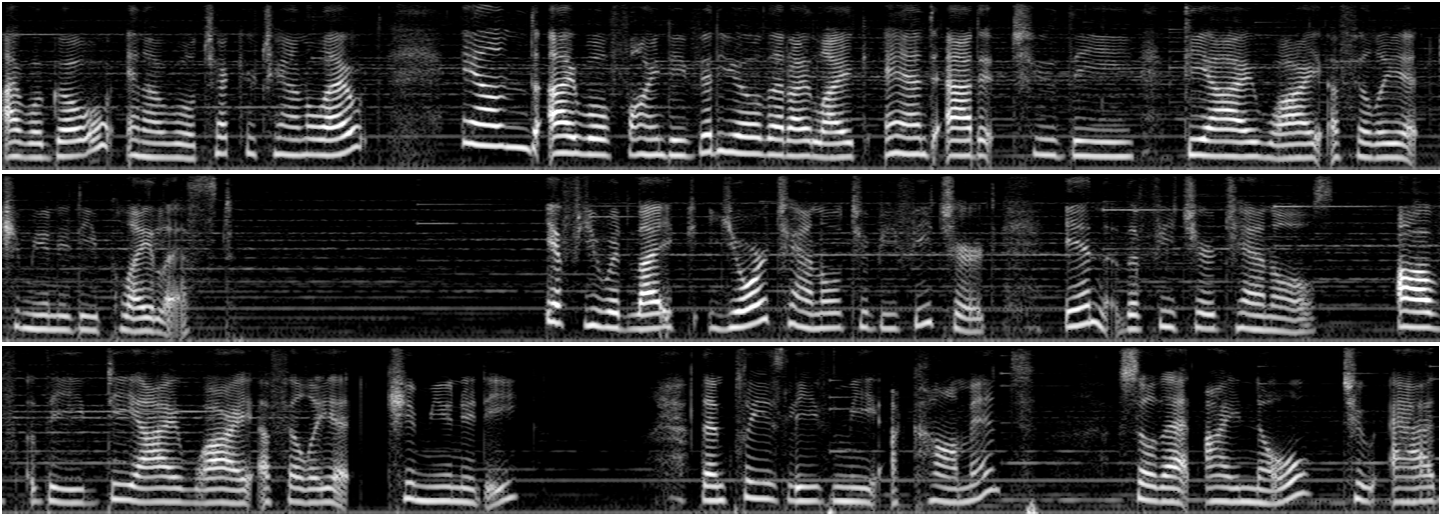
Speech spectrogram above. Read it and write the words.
I will go and I will check your channel out and I will find a video that I like and add it to the DIY affiliate community playlist. If you would like your channel to be featured in the featured channels of the DIY affiliate community, then please leave me a comment so that I know to add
